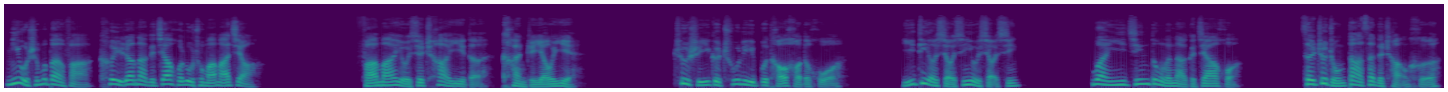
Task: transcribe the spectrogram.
你有什么办法可以让那个家伙露出马马脚？砝码有些诧异的看着妖夜。这是一个出力不讨好的活，一定要小心又小心，万一惊动了那个家伙，在这种大赛的场合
